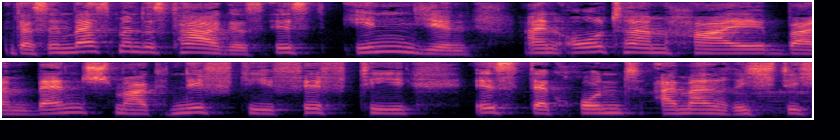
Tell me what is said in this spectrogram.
Das Investment des Tages ist Indien. Ein All-Time-High beim Benchmark Nifty 50 ist der Grund, einmal richtig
